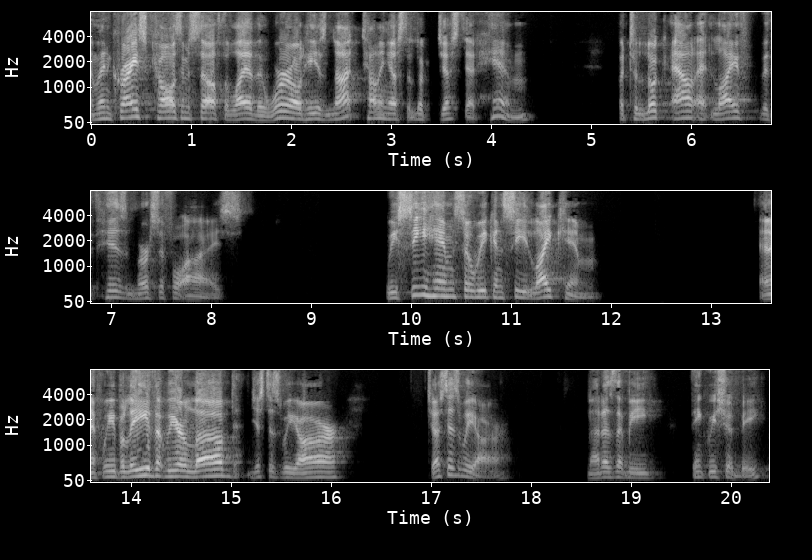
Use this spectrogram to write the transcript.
and when Christ calls himself the light of the world, he is not telling us to look just at him, but to look out at life with his merciful eyes. We see him so we can see like him. And if we believe that we are loved just as we are, just as we are, not as that we think we should be,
